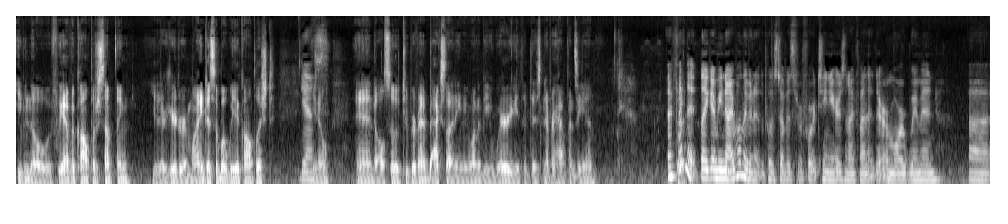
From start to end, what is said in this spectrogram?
even though if we have accomplished something, they're here to remind us of what we accomplished, yes, you know, and also to prevent backsliding. We want to be wary that this never happens again. I find but- that like I mean I've only been at the post office for 14 years, and I find that there are more women. Uh,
